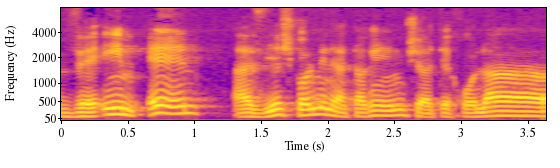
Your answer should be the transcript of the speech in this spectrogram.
ואם אין, אז יש כל מיני אתרים שאת יכולה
